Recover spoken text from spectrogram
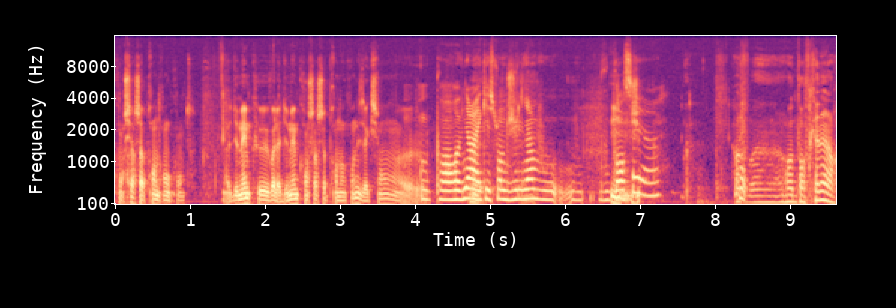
qu'on cherche à prendre en compte. De même que voilà, de même qu'on cherche à prendre en compte des actions. pour en revenir à la question de Julien, vous, vous, pensez dans ce cas-là,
